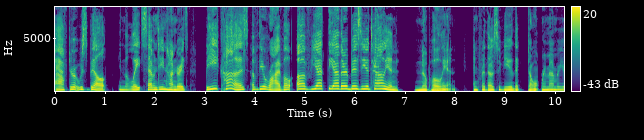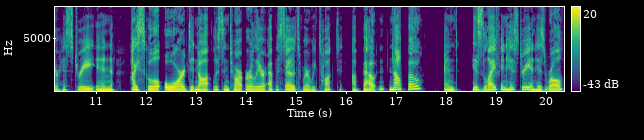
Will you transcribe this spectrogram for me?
after it was built in the late 1700s because of the arrival of yet the other busy Italian, Napoleon. And for those of you that don't remember your history in high school or did not listen to our earlier episodes where we talked about Napo and his life in history and his role,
